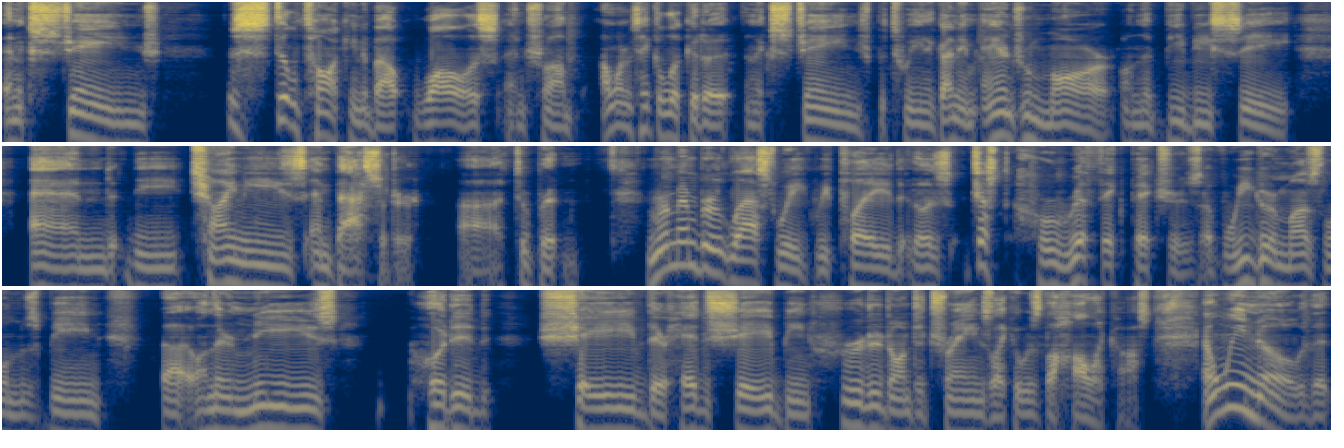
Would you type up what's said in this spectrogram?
an exchange. This is still talking about Wallace and Trump. I want to take a look at a, an exchange between a guy named Andrew Marr on the BBC and the Chinese ambassador uh, to Britain. And remember last week we played those just horrific pictures of Uyghur Muslims being uh, on their knees, hooded, shaved, their heads shaved, being herded onto trains like it was the Holocaust. And we know that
